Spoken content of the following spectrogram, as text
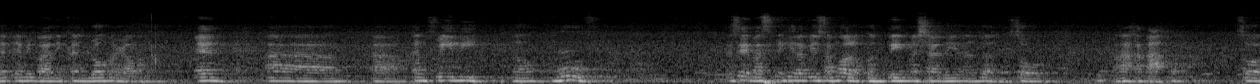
that everybody can roam around and uh, uh, can freely no, move. Kasi mas nahirap yun sa mall, contain masyado yun andun. So, nakakatakot. So,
